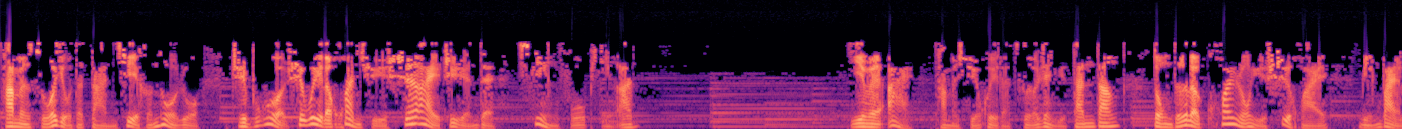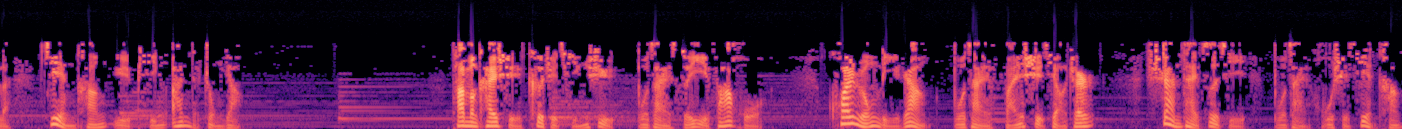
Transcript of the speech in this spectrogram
他们所有的胆怯和懦弱，只不过是为了换取深爱之人的幸福平安，因为爱。他们学会了责任与担当，懂得了宽容与释怀，明白了健康与平安的重要。他们开始克制情绪，不再随意发火；宽容礼让，不再凡事较真儿；善待自己，不再忽视健康。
